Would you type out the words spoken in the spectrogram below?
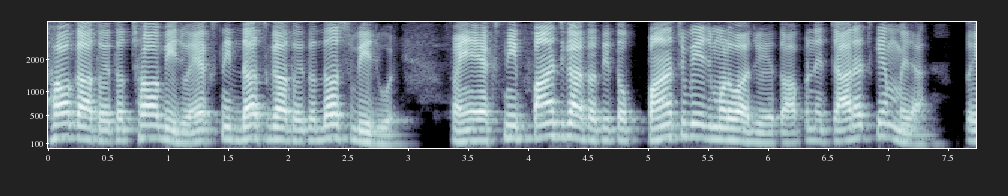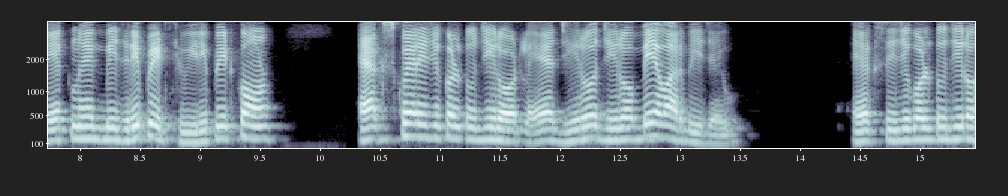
છ ઘાત હોય તો છ બીજ હોય. એક્સની દસ ઘાત હોય તો દસ બીજ હોય. તો અહીંયા એક્સની પાંચ ઘાત હતી તો પાંચ બીજ મળવા જોઈએ. તો આપણને ચાર જ કેમ મળ્યા? તો એકનું એક બીજ રિપીટ થયું. રિપીટ કોણ? X square is to zero એટલે એ જીરો જીરો બે વાર બીજ આવ્યું. એક્સ ઇઝ ટુ જીરો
